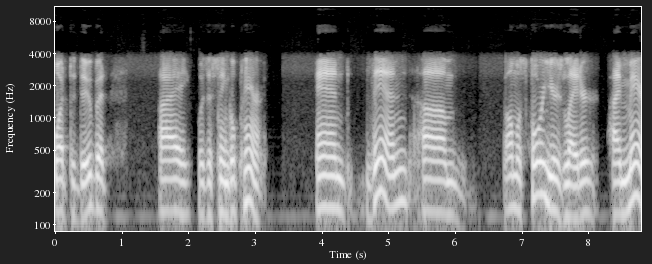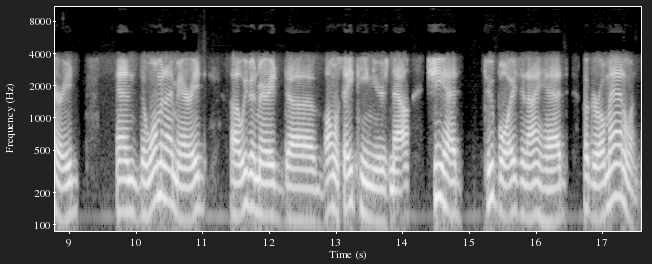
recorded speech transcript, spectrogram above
what to do. But I was a single parent, and then um, almost four years later, I married, and the woman I married. Uh, we've been married uh, almost 18 years now. She had two boys, and I had a girl, Madeline.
